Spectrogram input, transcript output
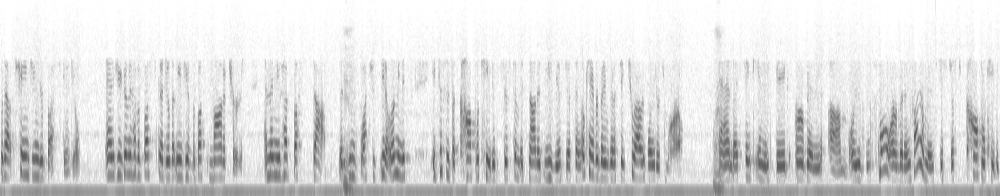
without changing your bus schedule. And if you're going to have a bus schedule, that means you have the bus monitors, and then you have bus stops and Yeah. who watches. You know, I mean, it's it just is a complicated system. It's not as easy as just saying, okay, everybody, we're going to stay two hours later tomorrow. Wow. And I think in these big urban um, or even small urban environments, it's just a complicated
